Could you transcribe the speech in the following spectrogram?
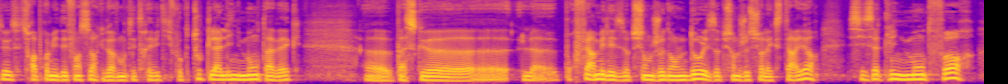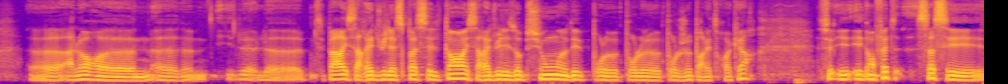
ces trois premiers défenseurs qui doivent monter très vite, il faut que toute la ligne monte avec, euh, parce que euh, pour fermer les options de jeu dans le dos, les options de jeu sur l'extérieur, si cette ligne monte fort, alors c'est pareil, ça réduit l'espace et le temps et ça réduit les options pour le, pour le, pour le jeu par les trois quarts. Et, en fait, ça c'est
